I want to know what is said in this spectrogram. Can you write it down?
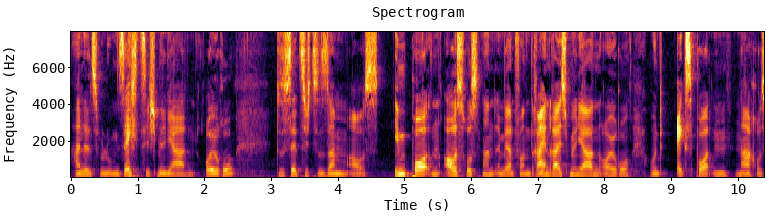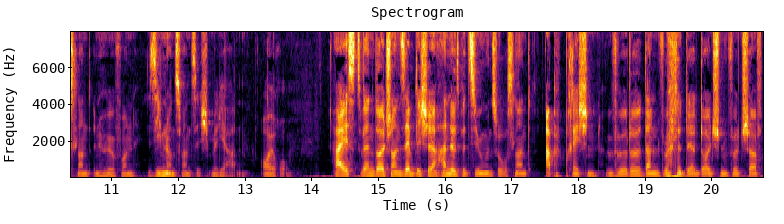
Handelsvolumen 60 Milliarden Euro. Das setzt sich zusammen aus Importen aus Russland im Wert von 33 Milliarden Euro und Exporten nach Russland in Höhe von 27 Milliarden Euro. Heißt, wenn Deutschland sämtliche Handelsbeziehungen zu Russland abbrechen würde, dann würde der deutschen Wirtschaft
